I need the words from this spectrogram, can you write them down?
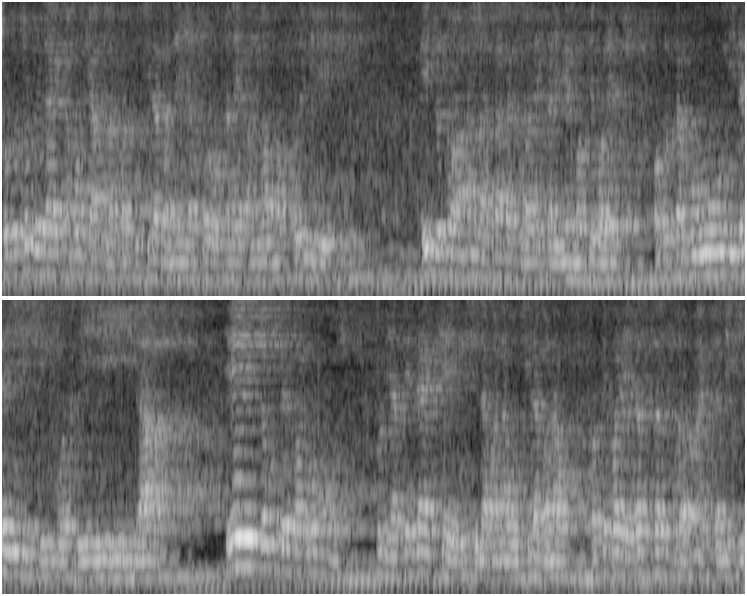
ছোট ছোট ন্যায় কামড়কে আল্লাহ পাক উসিরা বানাইয়া পরকালে আল্লাহ মাফ করে দিবে। এই জন্য আল্লাহ তাআলা কোরআনে কারিমের মধ্যে বলেন, অবতাহু ইলাইহিল ওয়াসিলা। হে জগতের মানুষ, দুনিয়াতে ন্যাককে উসিলা বানাও উসিলা বানাও। হতে পারে রাস্তার পুরানো একটা নাকি।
